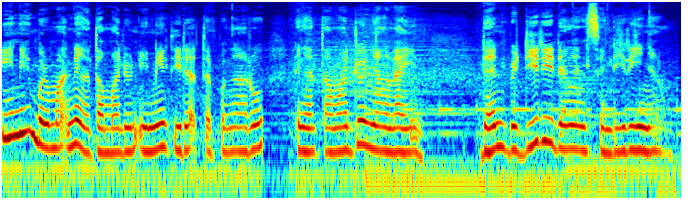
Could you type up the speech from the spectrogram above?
Ini bermakna tamadun ini tidak terpengaruh dengan tamadun yang lain dan berdiri dengan sendirinya.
